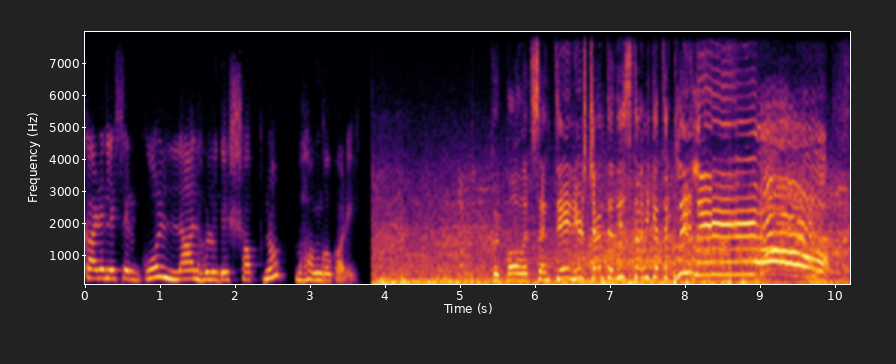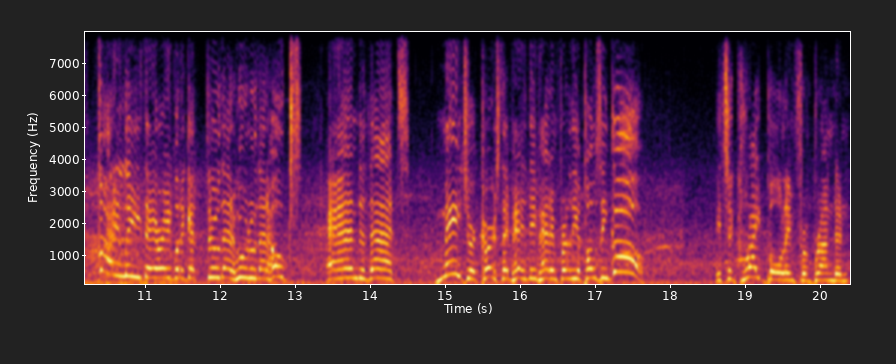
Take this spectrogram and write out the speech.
কারেলেসের গোল লাল হলুদের স্বপ্ন ভঙ্গ করে Good ball, it's sent in. Here's Chanta. This time he gets it cleanly. Oh! Finally, they are able to get through that hoodoo, that hoax, and that major curse they've had, they've had in front of the opposing goal. It's a great ball in from Brandon.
